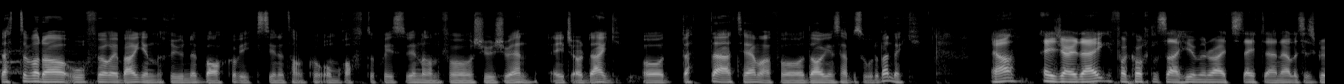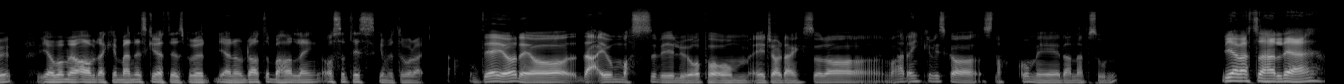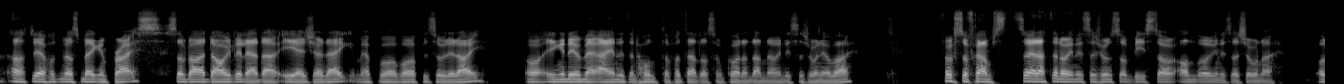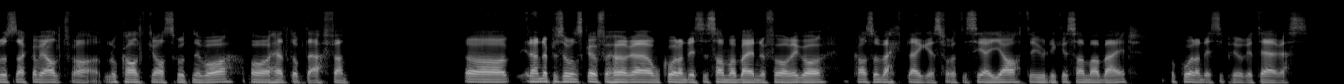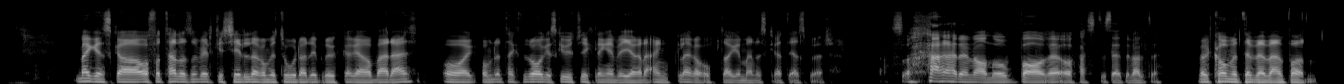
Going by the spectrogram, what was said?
Dette var da ordfører i Bergen Rune Bakervik sine tanker om Rafteprisvinneren for 2021, HR Dag. Og dette er temaet for dagens episode, Bendik. Ja, AJR Dag, forkortelse av Human Rights Data Analysis Group, jobber med å avdekke menneskerettighetsbrudd gjennom databehandling og statistiske metoder. Det gjør det, og det er jo masse vi lurer på om HR Dag, så da hva er det egentlig vi skal snakke om i denne episoden? Vi har vært så heldige at vi har fått med oss Megan Price, som da er daglig leder i AJR Dag, med på vår episode i dag. Og ingen er jo mer egnet enn hun til å fortelle oss om hvordan denne organisasjonen jobber. Først og fremst så er dette en organisasjon som bistår andre organisasjoner. Og da snakker vi alt fra lokalt grasrotnivå og helt opp til FN. Og I denne episoden skal vi få høre om hvordan disse samarbeidene foregår, hva som vektlegges for at de sier ja til ulike samarbeid, og hvordan disse prioriteres. Megan skal også fortelle oss om hvilke kilder og metoder de bruker i arbeidet, og om den teknologiske utviklingen vil gjøre det enklere å oppdage menneskerettighetsbrudd. Så her er det med andre ord bare å feste seg til setebeltet. Velkommen til VVM-podden.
